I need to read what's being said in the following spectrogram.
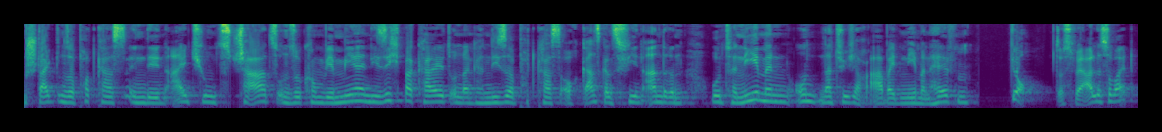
steigt unser Podcast in den iTunes Charts und so kommen wir mehr in die Sichtbarkeit und dann kann dieser Podcast auch ganz, ganz vielen anderen Unternehmen und natürlich auch Arbeitnehmern helfen. Ja, das wäre alles soweit.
